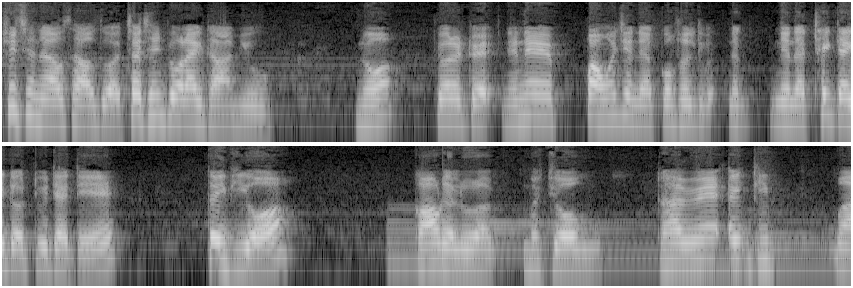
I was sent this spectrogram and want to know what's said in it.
ဖြစ်ချင်တဲ့ဥစ္စာကိုသူကချက်ချင်းပြောလိုက်တာမျိုးနော်ပြောတဲ့အတွက်နည်းနည်းပတ်ဝန်းကျင်နဲ့ conflict နည်းနည်းထိတ်တိုက်တော့တွေ့တတ်တယ်တိတ်ပြီးတော့ကောင်းတယ်လို့တော့မပြောဘူးဒါပေမဲ့အဲ့ဒီမှာ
